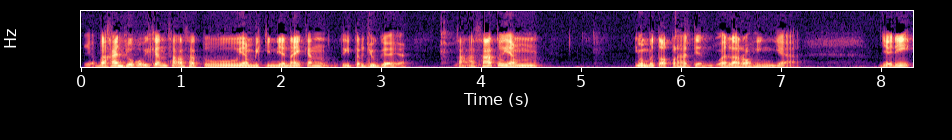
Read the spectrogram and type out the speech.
Ya bahkan Jokowi kan salah satu yang bikin dia naik kan Twitter juga ya. Salah satu yang membetot perhatian gue adalah Rohingya. Jadi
